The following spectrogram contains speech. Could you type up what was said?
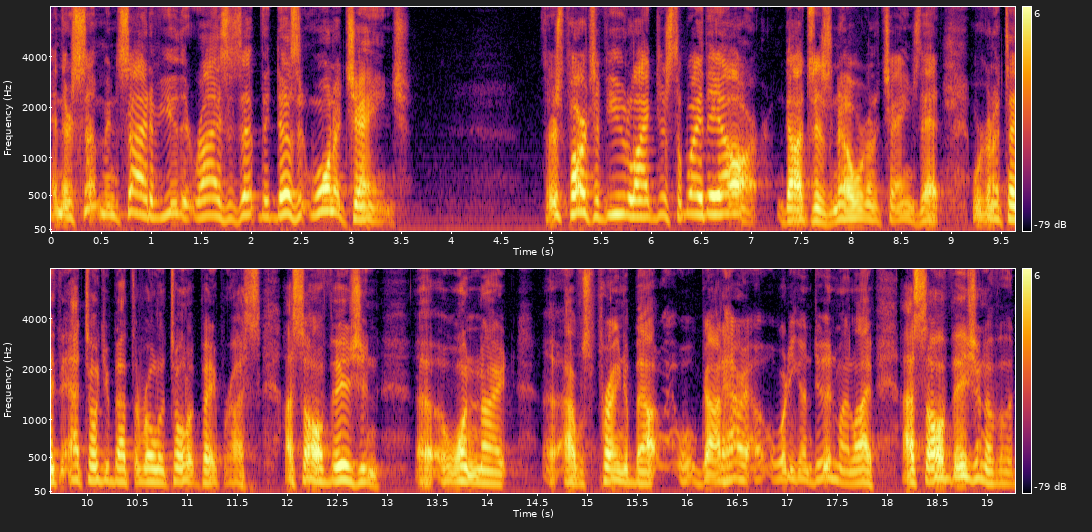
And there's something inside of you that rises up that doesn't want to change. There's parts of you like just the way they are. God says, No, we're going to change that. We're going to take, the, I told you about the roll of toilet paper. I, I saw a vision uh, one night. Uh, I was praying about, well, God, how, what are you going to do in my life? I saw a vision of a,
